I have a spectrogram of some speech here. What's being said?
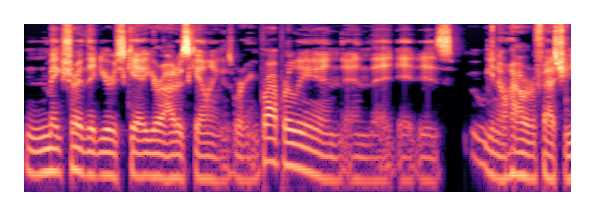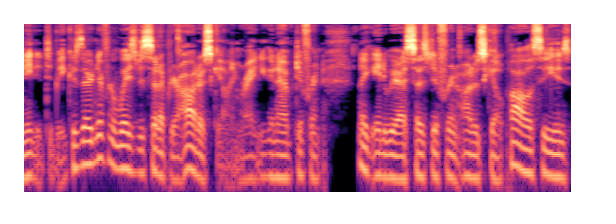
Make sure that your scale, your auto scaling is working properly, and and that it is, you know, however fast you need it to be. Because there are different ways to set up your auto scaling, right? You can have different, like AWS has different auto scale policies.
